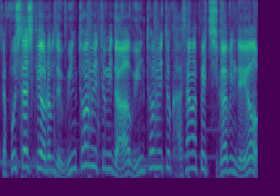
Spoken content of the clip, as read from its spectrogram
자 보시다시피 여러분들 윈터뮤트입니다. 윈터뮤트 가상화폐 지갑인데요.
